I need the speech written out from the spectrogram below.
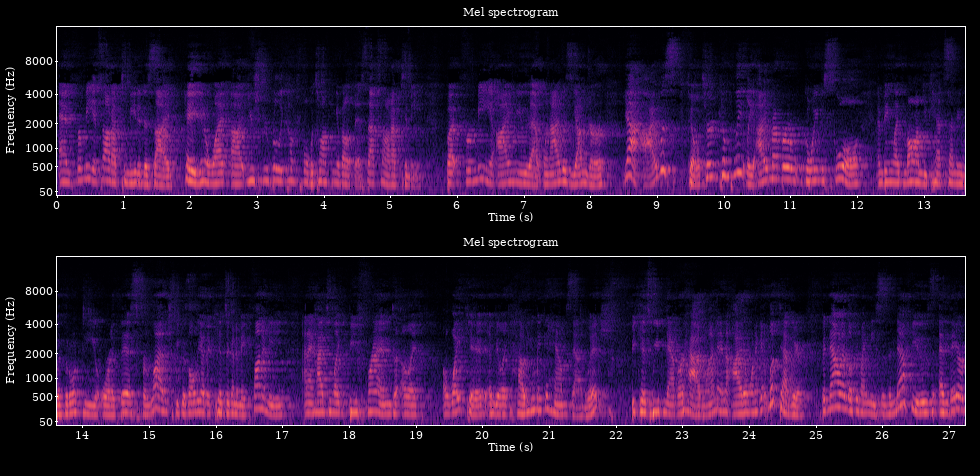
And for me, it's not up to me to decide, hey, you know what, uh, you should be really comfortable with talking about this. That's not up to me. But for me, I knew that when I was younger, yeah, I was filtered completely. I remember going to school and being like, Mom, you can't send me with roti or this for lunch because all the other kids are going to make fun of me. And I had to like befriend a, like a white kid and be like, How do you make a ham sandwich? Because we've never had one and I don't want to get looked at weird. But now I look at my nieces and nephews and they are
